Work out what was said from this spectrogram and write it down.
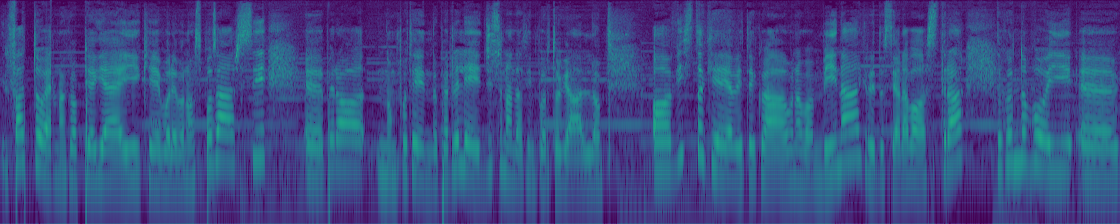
Il fatto è una coppia gay che volevano sposarsi, eh, però non potendo per le leggi sono andati in Portogallo. Ho visto che avete qua una bambina, credo sia la vostra. Secondo voi eh,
